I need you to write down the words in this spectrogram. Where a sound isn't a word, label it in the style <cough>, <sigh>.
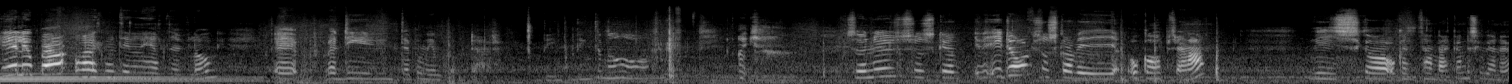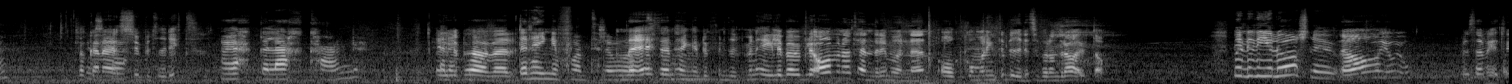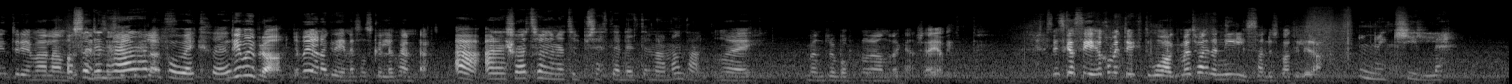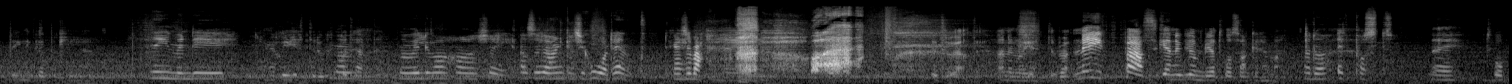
Hej allihopa och välkommen till en helt ny vlogg. Eh, men det är inte på min blogg det här. Ding, ding, dong. Oj. Så nu så ska vi, idag så ska vi åka och hoppträna. Vi ska åka till tandläkaren, det ska vi göra nu. Klockan Jag är ska- supertidigt. Jäkelackang. Hailey Eller- behöver... Den hänger på en tråd. Nej, den hänger definitivt. Men Hailey behöver bli av med några tänder i munnen och om hon inte blir det så får de dra ut dem. Men den är ju lös nu. Ja, jo, jo. Men sen vet vi inte det med alla andra Och så den som här plats. på att växa upp. Det var ju bra. Det var en av grejerna som skulle skända. Ah, annars var jag tvungen att typ sätta dit en annan tand. Nej, men dra bort några andra kanske. Jag vet inte. Vi ska se, jag kommer inte riktigt ihåg. Men jag tror att det är Nilsson du ska till idag. Ingen kille. Det är inget fel på killen. Nej men det är... Kanske är jätteduktig på Man, tänder. man vill ju bara ha en tjej. Alltså han kanske är hårdhänt. Det kanske bara... Nej. Det tror jag inte. Han är nog jättebra. Nej, fasiken, nu glömde jag två saker hemma. Vadå? Ett post? Nej, två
